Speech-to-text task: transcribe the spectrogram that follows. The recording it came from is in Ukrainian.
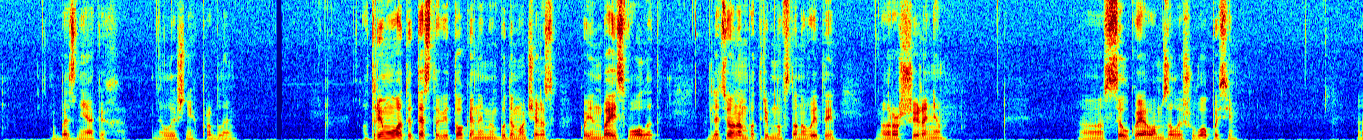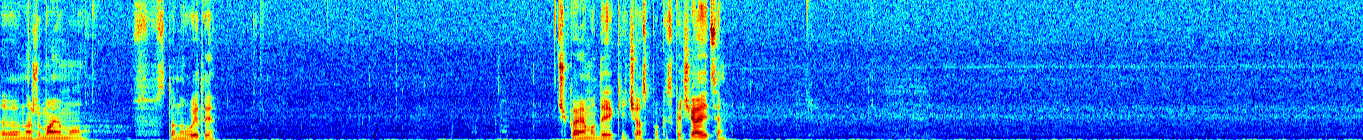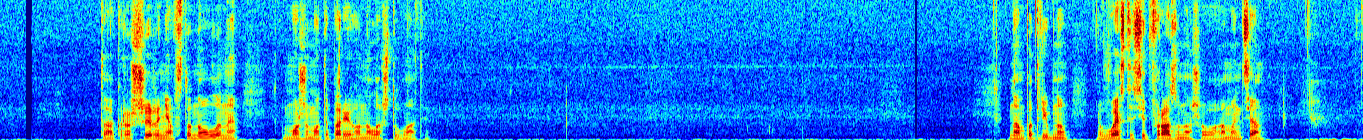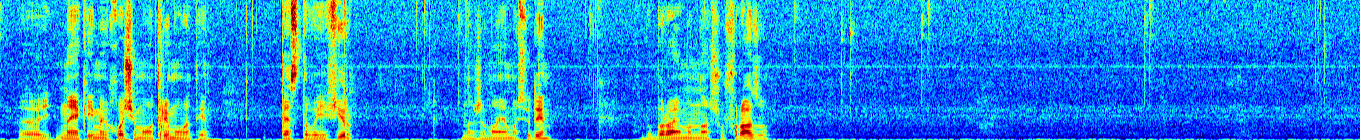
без ніяких лишніх проблем. Отримувати тестові токени ми будемо через Coinbase Wallet. Для цього нам потрібно встановити розширення. Е, Ссылку я вам залишу в описі. Е, Нажимаємо Встановити. Чекаємо деякий час, поки скачається. Так, розширення встановлене. Можемо тепер його налаштувати. Нам потрібно ввести сід-фразу нашого гаманця, е, на який ми хочемо отримувати тестовий ефір. Нажимаємо сюди, вибираємо нашу фразу.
